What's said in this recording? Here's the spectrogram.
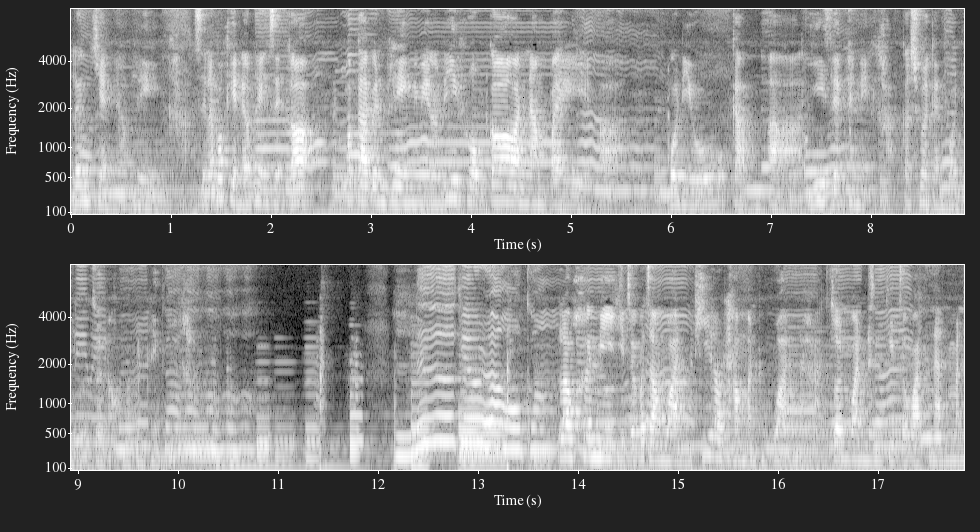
เริ่มเขียนเนื้อเพลงค่ะเสร็จแล้วพอเขียนเนื้อเพลงเสร็จก็พอกลายเป็นเพลงมีเมโลดี้ครบก็นำไป produce กับพี่ Safeplanet ค่ะ ก็ช่วยกัน produce จนออกมาเป็นเพลงนี้ค่ะ เราเคยมีกิจวัตรประจำวันที่เราทำมันทุกวันนะคะ จนวันหนึ่งกิจวัตรนั้นมัน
